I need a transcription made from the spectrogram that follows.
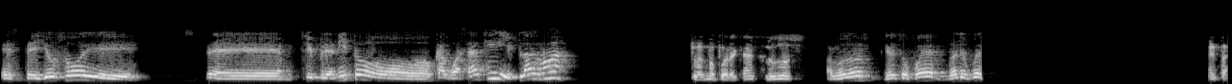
este, yo soy eh, Ciprianito Kawasaki y plasma. Plasma por acá, saludos. Saludos, y esto fue Radio Pues. Ahí está.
